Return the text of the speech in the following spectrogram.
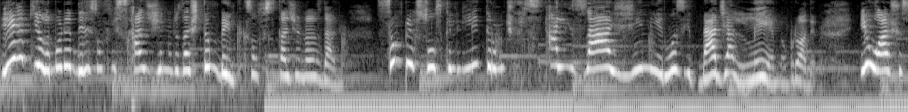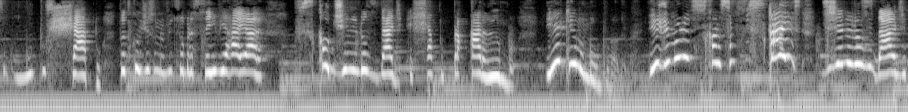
E é aquilo, a maioria deles são fiscais de generosidade também. Porque são fiscais de generosidade. São pessoas que literalmente fiscalizar a generosidade alheia, meu brother. Eu acho isso muito chato. Tanto que eu disse no vídeo sobre a Save e Hayara. Fiscal de generosidade é chato pra caramba. E aquilo, meu brother. E, e mano, esses caras são fiscais de generosidade.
